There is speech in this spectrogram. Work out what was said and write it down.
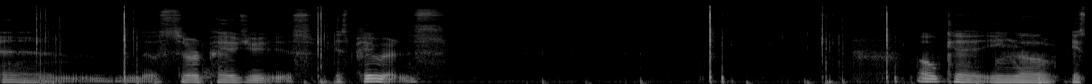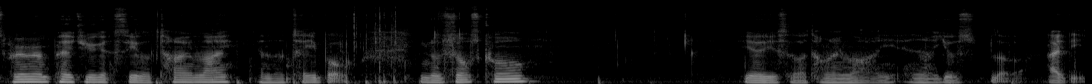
And the third page is experience. Okay, in the experience page you can see the timeline and the table. In the source code, here is the timeline and I use the ID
